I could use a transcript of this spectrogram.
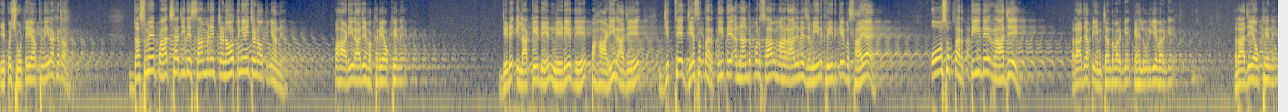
ਇਹ ਕੋਈ ਛੋਟੇ ਅਰਥ ਨਹੀਂ ਰੱਖਦਾ। ਦਸਵੇਂ ਪਾਤਸ਼ਾਹ ਜੀ ਦੇ ਸਾਹਮਣੇ ਚੁਣੌਤੀਆਂ ਹੀ ਚੁਣੌਤੀਆਂ ਨੇ। ਪਹਾੜੀ ਰਾਜੇ ਵੱਖਰੇ ਔਖੇ ਨੇ। ਜਿਹੜੇ ਇਲਾਕੇ ਦੇ ਨੇੜੇ ਦੇ ਪਹਾੜੀ ਰਾਜੇ, ਜਿੱਥੇ ਜਿਸ ਧਰਤੀ ਤੇ ਆਨੰਦਪੁਰ ਸਾਹਿਬ ਮਹਾਰਾਜ ਨੇ ਜ਼ਮੀਨ ਖਰੀਦ ਕੇ ਵਸਾਇਆ ਹੈ ਉਸ ਧਰਤੀ ਦੇ ਰਾਜੇ, ਰਾਜਾ ਭੀਮਚੰਦ ਵਰਗੇ, ਕਹਿਲੂਰੀਏ ਵਰਗੇ, ਰਾਜੇ ਔਖੇ ਨੇ।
